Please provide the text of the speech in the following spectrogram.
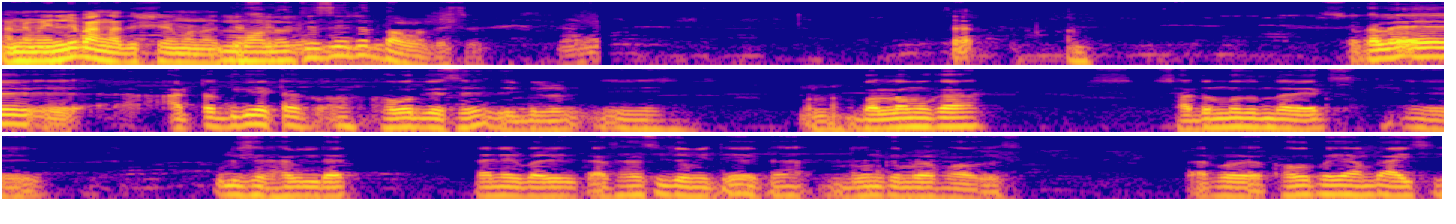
মানে মেনলি বাংলাদেশের মনে হইতেছে। মনে হইতেছে এটা বাংলাদেশের। সকালে আটটার দিকে একটা খবর গেছে যে বল্লামুখা সাধন মজুমদার এক্স পুলিশের হাবিলদার তানের বাড়ির কাছাকাছি জমিতে একটা ড্রোন ক্যামেরা পাওয়া গেছে। তারপরে খবর পাই আমরা আইছি।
